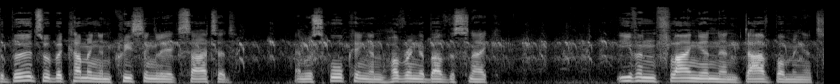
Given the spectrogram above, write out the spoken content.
The birds were becoming increasingly excited and were squawking and hovering above the snake, even flying in and dive bombing it.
